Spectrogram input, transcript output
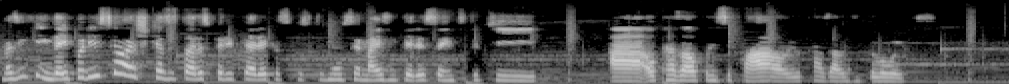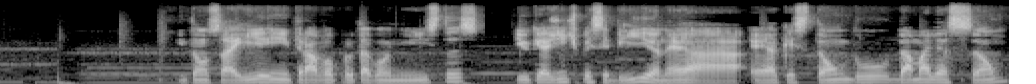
Mas enfim, daí por isso eu acho que as histórias periféricas costumam ser mais interessantes do que a- o casal principal e o casal de vilões. Então saía e entrava protagonistas. E o que a gente percebia, né, a- é a questão do, da malhação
